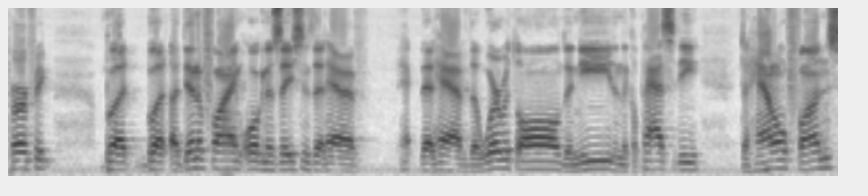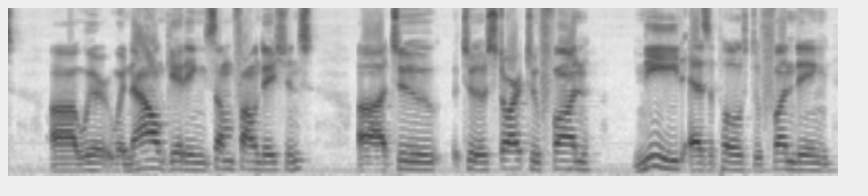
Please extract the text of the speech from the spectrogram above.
perfect, but but identifying organizations that have that have the wherewithal, the need, and the capacity to handle funds. Uh, we're, we're now getting some foundations uh, to, to start to fund need as opposed to funding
